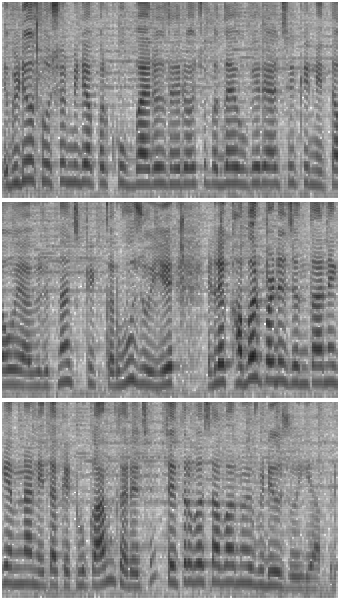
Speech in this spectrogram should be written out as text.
એ વીડિયો સોશિયલ મીડિયા પર ખૂબ વાયરલ થઈ રહ્યો છે. બધા એવું કહી રહ્યા છે કે નેતાઓએ આવી રીતના જ કંઈક કરવું જોઈએ. એટલે ખબર પડે જનતાને કે એમના નેતા કેટલું કામ કરે છે. ચૈતર વસાવાનો એ વીડિયો જોઈએ આપણે.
